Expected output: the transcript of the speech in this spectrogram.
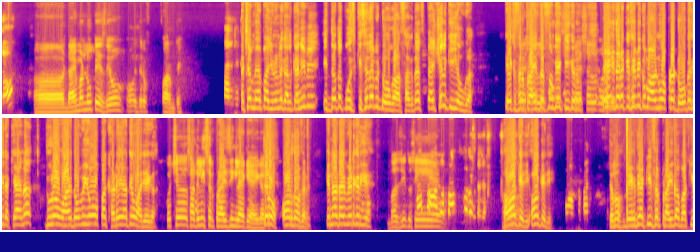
ਹੈਲੋ ਅ ਡਾਇਮੰਡ ਨੂੰ ਭੇਜ ਦਿਓ ਉਹ ਇਧਰ ਫਾਰਮ ਤੇ। ਹਾਂਜੀ। ਅੱਛਾ ਮੈਂ ਭਾਜੀ ਉਹਨਾਂ ਨਾਲ ਗੱਲ ਕਰਨੀ ਵੀ ਇਦਾਂ ਤਾਂ ਕੋਈ ਕਿਸੇ ਦਾ ਵੀ ਡੋਗ ਆ ਸਕਦਾ ਸਪੈਸ਼ਲ ਕੀ ਹੋਊਗਾ? ਇੱਕ ਸਰਪ੍ਰਾਈਜ਼ ਦੱਸੋਗੇ ਕੀ ਕਰੂ? ਇਹ ਇਧਰ ਕਿਸੇ ਵੀ ਕਮਾਂਡ ਨੂੰ ਆਪਣਾ ਡੋਗ ਅਸੀਂ ਰੱਖਿਆ ਹੈ ਨਾ ਦੂਰੋਂ ਆਵਾਜ਼ ਦੋ ਵੀ ਉਹ ਆਪਾਂ ਖੜੇ ਆ ਤੇ ਉਹ ਆ ਜਾਏਗਾ। ਕੁਝ ਸਾਡੇ ਲਈ ਸਰਪ੍ਰਾਈਜ਼ਿੰਗ ਲੈ ਕੇ ਆਏਗਾ। ਚਲੋ ਆਉਣ ਦੋ ਫਿਰ। ਕਿੰਨਾ ਟਾਈਮ ਵੇਟ ਕਰੀਏ? ਬਸ ਜੀ ਤੁਸੀਂ ਓਕੇ ਜੀ ਓਕੇ ਜੀ। ਚਲੋ ਦੇਖਦੇ ਆ ਕੀ ਸਰਪ੍ਰਾਈਜ਼ ਆ ਬਾਕੀ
